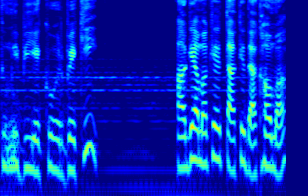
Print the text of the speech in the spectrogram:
তুমি বিয়ে করবে কি? আগে আমাকে তাকে দেখাও মা।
